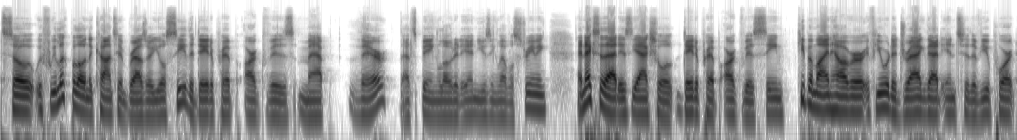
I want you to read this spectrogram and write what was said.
So if we look below in the content browser, you'll see the Data Prep ArcViz map there. That's being loaded in using level streaming. And next to that is the actual data prep ArcViz scene. Keep in mind, however, if you were to drag that into the viewport,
